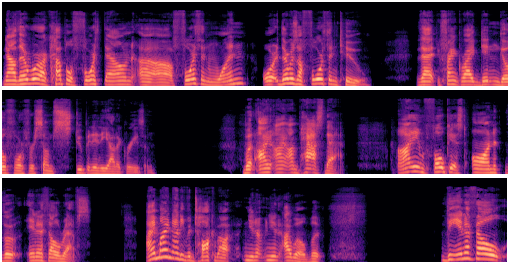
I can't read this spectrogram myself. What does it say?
Now, there were a couple fourth down, uh, fourth and one, or there was a fourth and two that Frank Reich didn't go for for some stupid, idiotic reason. But I, I I'm past that. I am focused on the NFL refs. I might not even talk about, you know, you know, I will, but the NFL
